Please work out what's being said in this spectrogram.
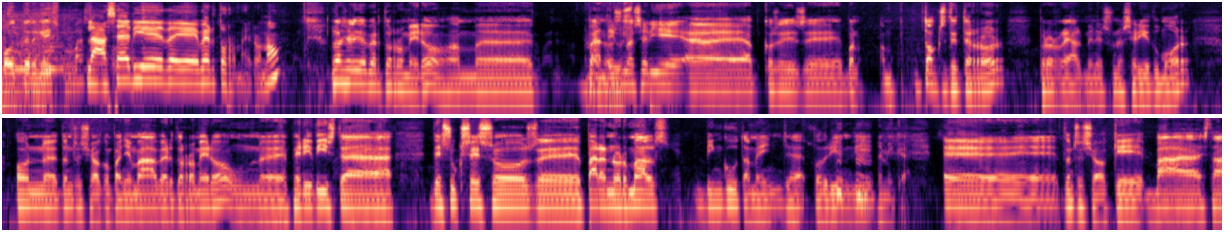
Poltergeist más... La sèrie de Berto Romero, no? La sèrie de Berto Romero, amb... Eh, bueno, és una sèrie eh, amb coses... Eh, bueno, amb tocs de terror, però realment és una sèrie d'humor on, eh, doncs això, acompanyem a Berto Romero, un eh, periodista de successos eh, paranormals, vingut a menys, eh, podríem dir. Una mica. Eh, doncs això, que va estar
